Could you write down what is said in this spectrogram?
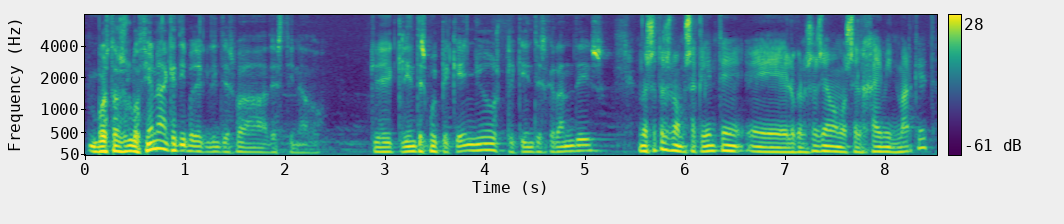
¿Vuestra solución a qué tipo de clientes va destinado? ¿Clientes muy pequeños, clientes grandes? Nosotros vamos a cliente, eh, lo que nosotros llamamos el high mid market,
